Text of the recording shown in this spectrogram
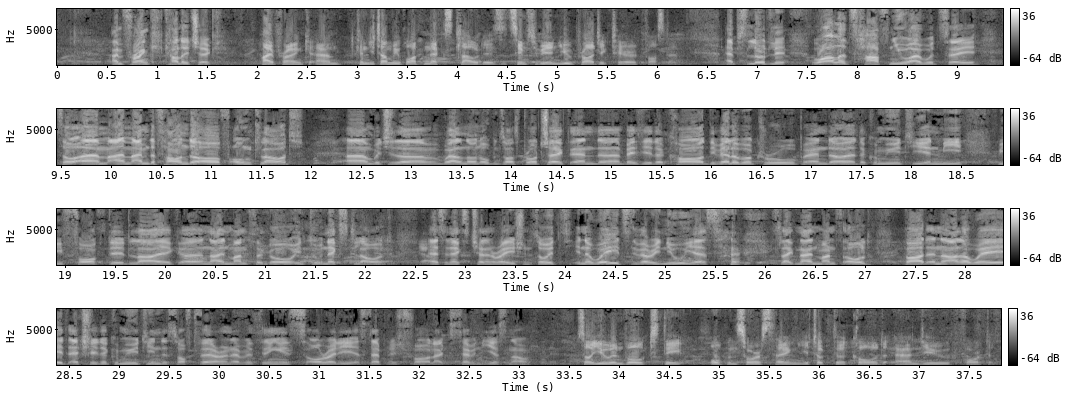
I'm Frank Karlitschek. Hi, Frank. And can you tell me what Nextcloud is? It seems to be a new project here at FOSDEM. Absolutely. Well, it's half new, I would say. So um, I'm, I'm the founder of OwnCloud, um, which is a well-known open source project, and uh, basically the core developer group and uh, the community and me, we forked it like uh, nine months ago into Nextcloud as the next generation. So it's in a way it's very new, yes. it's like nine months old, but in another way, it's actually the community and the software and everything is already established for like seven years now. So you invoked the open source thing, you took the code, and you forked it.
